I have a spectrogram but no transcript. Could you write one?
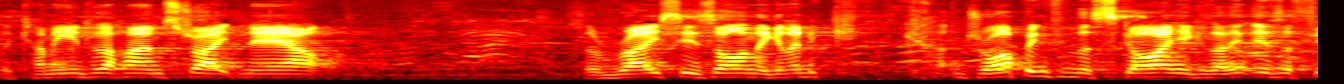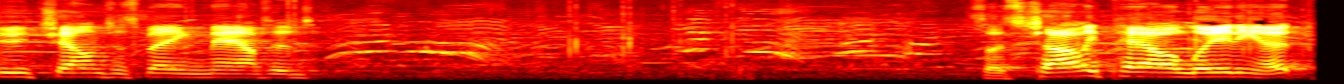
So coming into the home straight now. The race is on. They're going to be dropping from the sky here because I think there's a few challenges being mounted. So it's Charlie Powell leading it.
